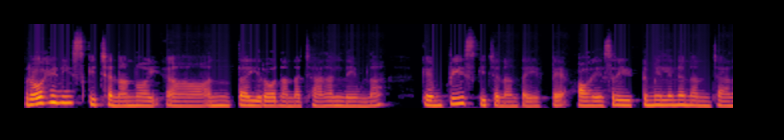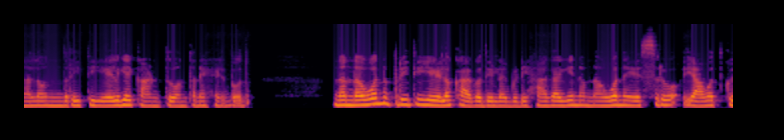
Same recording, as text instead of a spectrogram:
ರೋಹಿಣೀಸ್ ಕಿಚನ್ ಅನ್ನೋ ಅಂತ ಇರೋ ನನ್ನ ಚಾನಲ್ ನೇಮ್ನ ಕೆಂಪೀಸ್ ಕಿಚನ್ ಅಂತ ಇಟ್ಟೆ. ಅವ್ರ ಹೆಸರು ಇಟ್ಟ ಮೇಲೇ ನನ್ನ ಚಾನಲ್ ಒಂದು ರೀತಿ ಏಳಿಗೆ ಕಾಣ್ತು ಅಂತಲೇ ಹೇಳ್ಬೋದು. ನನ್ನ ನೋವನ್ನು ಪ್ರೀತಿ ಹೇಳೋಕ್ಕಾಗೋದಿಲ್ಲ ಬಿಡಿ. ಹಾಗಾಗಿ ನಮ್ಮ ನವ್ವನ ಹೆಸರು ಯಾವತ್ತಿಗೂ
